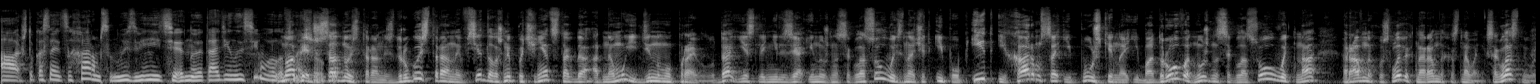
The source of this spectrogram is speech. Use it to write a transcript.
А что касается Хармса, ну извините, но это один из символов. Ну опять же, с одной стороны. С другой стороны, все должны подчиняться тогда одному единому правилу. Да? Если нельзя и нужно согласовывать, значит и Поп-Ит, и Хармса, и Пушкина, и Бодрова нужно согласовывать на равных условиях, на равных основаниях. Согласны вы?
